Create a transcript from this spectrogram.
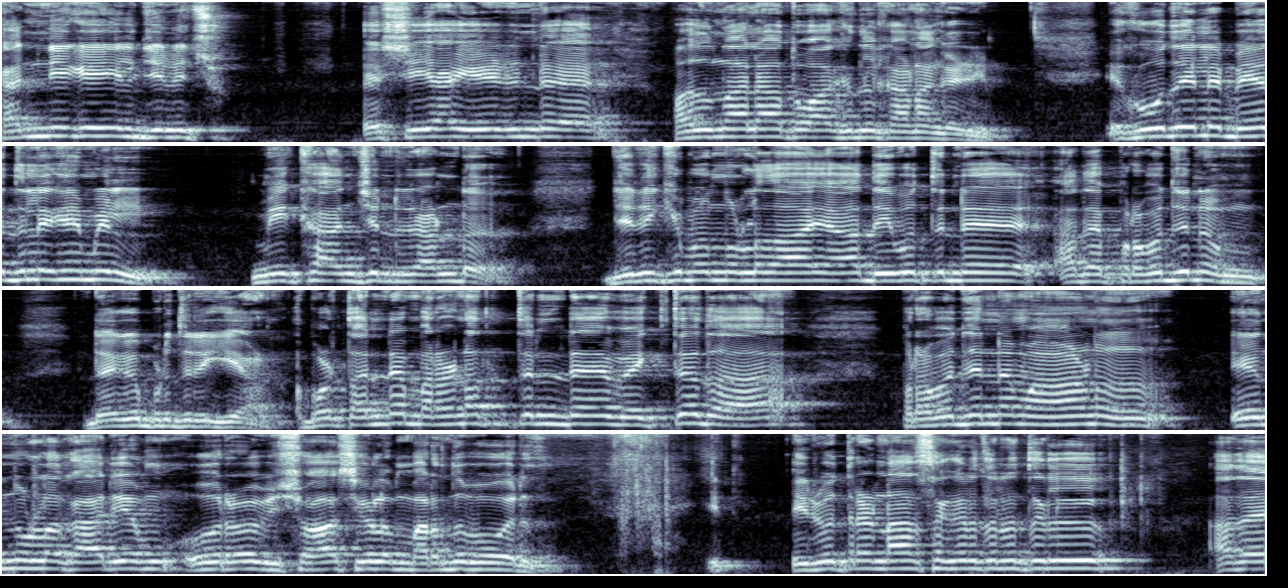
കന്യകയിൽ ജനിച്ചു. യഷിയ ഏഴിന്റെ പതിനാലാമത്തെ വാക്യത്തിൽ കാണാൻ കഴിയും. യഹൂദയിലെ ബേദലഹിമിൽ മീഖ അഞ്ചിന്റെ രണ്ട് ജനിക്കുമെന്നുള്ളതായ ആ ദൈവത്തിന്റെ അതേ പ്രവചനം രേഖപ്പെടുത്തിയിരിക്കുകയാണ്. അപ്പോൾ തന്റെ മരണത്തിന്റെ വ്യക്തത പ്രവചനമാണ് എന്നുള്ള കാര്യം ഓരോ വിശ്വാസികളും മറന്നു പോകരുത്. ഇരുപത്തിരണ്ടാം സങ്കീർത്തനത്തിൽ അത്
